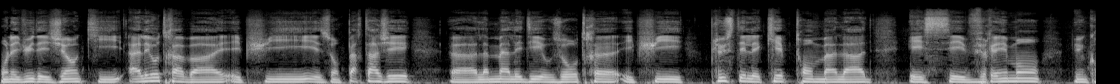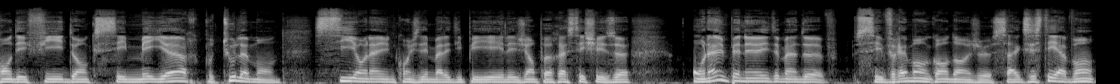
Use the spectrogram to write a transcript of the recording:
on a vu des gens qui allaient au travail et puis ils ont partagé euh, la maladie aux autres et puis plus de l'équipe tombe malade et c'est vraiment un grand défi. Donc, c'est meilleur pour tout le monde. Si on a une congé des maladies payées, les gens peuvent rester chez eux. On a une pénurie de main-d'œuvre. C'est vraiment un grand enjeu. Ça existait avant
